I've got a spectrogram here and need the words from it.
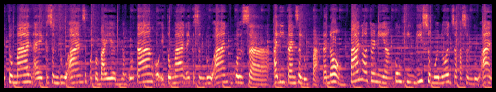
Ito man ay kasunduan sa pagbabayad ng utang o ito man ay kasunduan tungkol sa alitan sa lupa. Tanong, paano attorneyang kung hindi sumunod sa kasunduan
